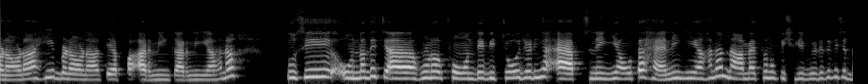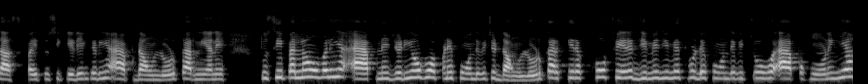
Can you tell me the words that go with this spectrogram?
ਬਣਾਉਣਾ ਹੀ ਬਣਾਉਣਾ ਤੇ ਆਪਾਂ ਅਰਨਿੰਗ ਕਰਨੀ ਆ, ਹਨਾ? ਤੁਸੀਂ ਉਹਨਾਂ ਦੇ ਚੈ- ਹੁਣ ਫੋਨ ਦੇ ਵਿੱਚ ਉਹ ਜਿਹੜੀਆਂ ਐਪਸ ਨੇਗੀਆਂ, ਉਹ ਤਾਂ ਹੈ ਨਹੀਂ ਗੀਆਂ, ਹਨਾ? ਨਾ ਮੈਂ ਤੁਹਾਨੂੰ ਪਿਛਲੀ ਵੀਡੀਓ ਦੇ ਵਿੱਚ ਦੱਸ ਪਾਈ, ਤੁਸੀਂ ਕਿਹੜੀਆਂ ਕਿਹੜੀਆਂ ਐਪ ਡਾਊਨਲੋਡ ਕਰਨੀਆਂ ਨੇ। ਤੁਸੀਂ ਪਹਿਲਾਂ ਉਹ ਵਾਲੀਆਂ ਐਪ ਨੇ ਜਿਹੜੀਆਂ ਉਹ ਆਪਣੇ ਫੋਨ ਦੇ ਵਿੱਚ ਡਾਊਨਲੋਡ ਕਰਕੇ ਰੱਖੋ, ਫਿਰ ਜਿਵੇਂ ਜਿਵੇਂ ਤੁਹਾਡੇ ਫੋਨ ਦੇ ਵਿੱਚ ਉਹ ਐਪ ਹੋਣਗੀਆਂ,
